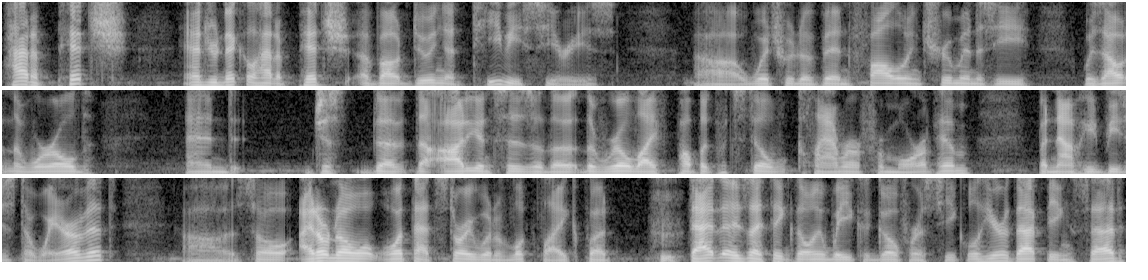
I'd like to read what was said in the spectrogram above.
had a pitch. Andrew Niccol had a pitch about doing a TV series, uh, which would have been following Truman as he was out in the world and just the, the audiences or the, the real life public would still clamor for more of him, but now he'd be just aware of it. Uh, so I don't know what that story would have looked like, but that is, I think, the only way you could go for a sequel here. That being said,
